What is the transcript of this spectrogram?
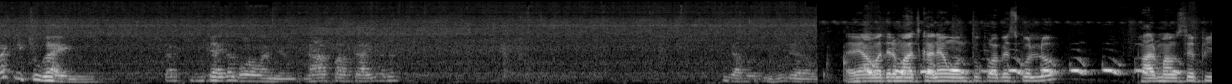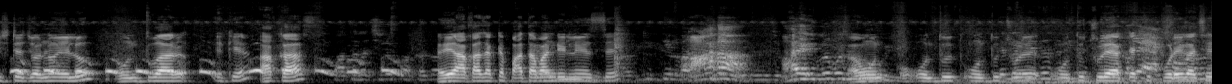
আর কিচ্ছু খাইনি তার কি খাই তার বড় বান ঘাস ফাস খাই না যাব এই আমাদের মাঝখানে অন্তু প্রবেশ করল। ফার্ম হাউসে ফিস্টের জন্য এলো। অন্তু আর একে আকাশ। এই আকাশ একটা পাতা বান্ডিল নিয়ে এসছে। অন্তু অন্তু চুড়ে অন্তু চুড়ে একটা কি পড়ে গেছে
